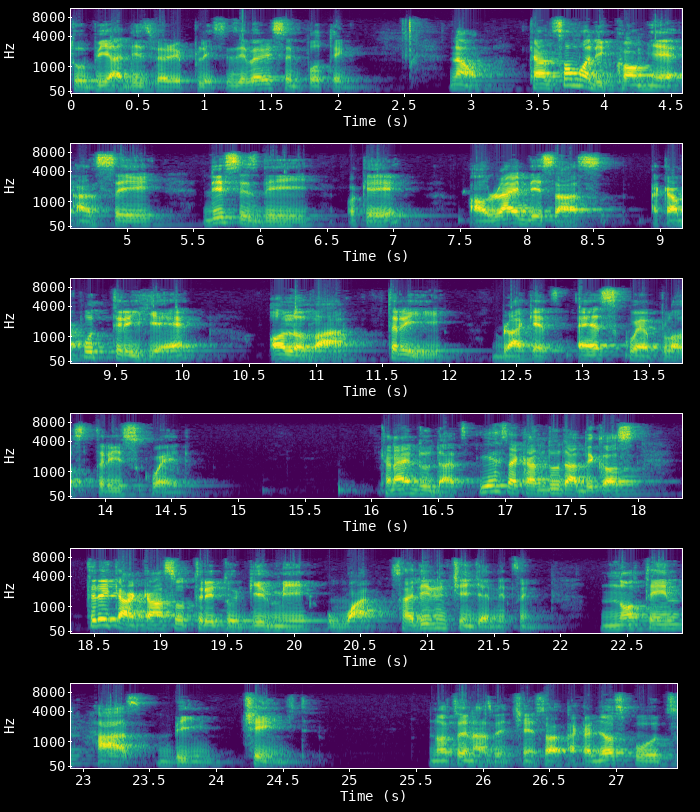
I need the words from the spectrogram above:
to be at this very place? It's a very simple thing. Now, can somebody come here and say, this is the, okay, I'll write this as, I can put 3 here, all over 3 brackets s squared plus 3 squared. Can I do that? Yes, I can do that because 3 can cancel 3 to give me 1. So I didn't change anything. Nothing has been changed. Nothing has been changed. So I can just put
